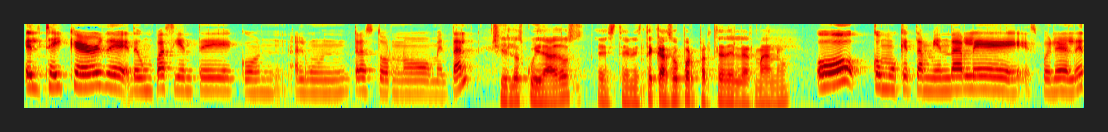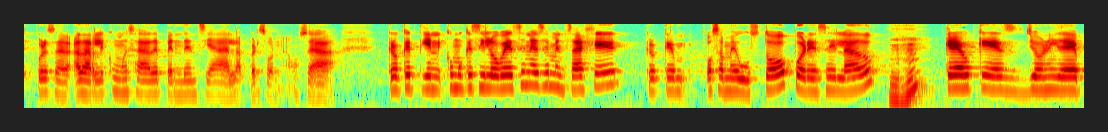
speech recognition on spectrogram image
el take care de, de, un paciente con algún trastorno mental. Sí, los cuidados, este, en este caso por parte del hermano. O como que también darle, spoiler alert, pues a, darle como esa dependencia a la persona. O sea, creo que tiene, como que si lo ves en ese mensaje, creo que, o sea, me gustó por ese lado. Creo que es Johnny Depp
